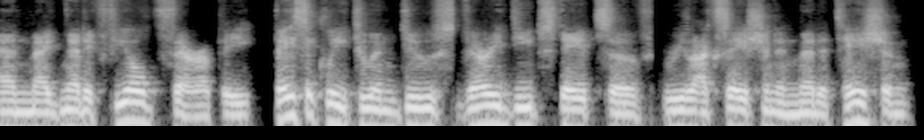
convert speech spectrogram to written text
and magnetic field therapy, basically to induce very deep states of relaxation and meditation.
